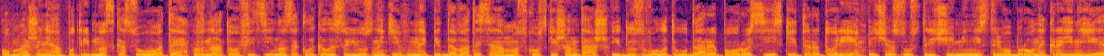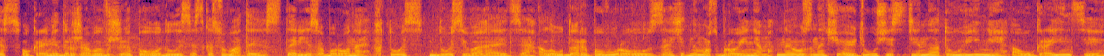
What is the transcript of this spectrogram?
Обмеження потрібно скасовувати. В НАТО офіційно закликали союзників не піддаватися на московський шантаж і дозволити удари по російській території. Під час зустрічі міністрів оборони країн ЄС окремі держави вже погодилися скасувати старі заборони. Хтось досі вагається, але удари по ворогу західним озброєнням не означають участі НАТО у війні, а українці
